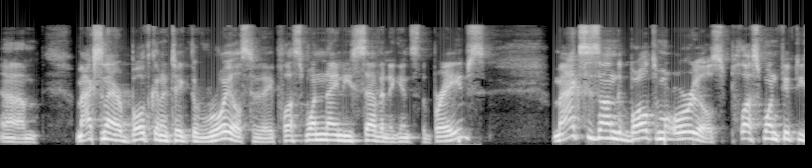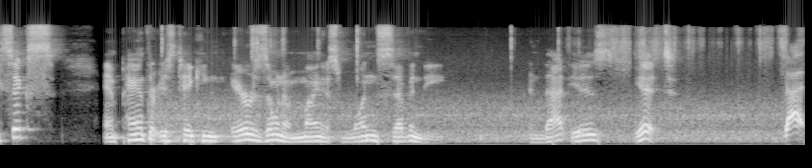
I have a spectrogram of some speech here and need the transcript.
Um, Max and I are both going to take the Royals today plus 197 against the Braves. Max is on the Baltimore Orioles plus 156, and Panther is taking Arizona minus 170. And that is it. That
